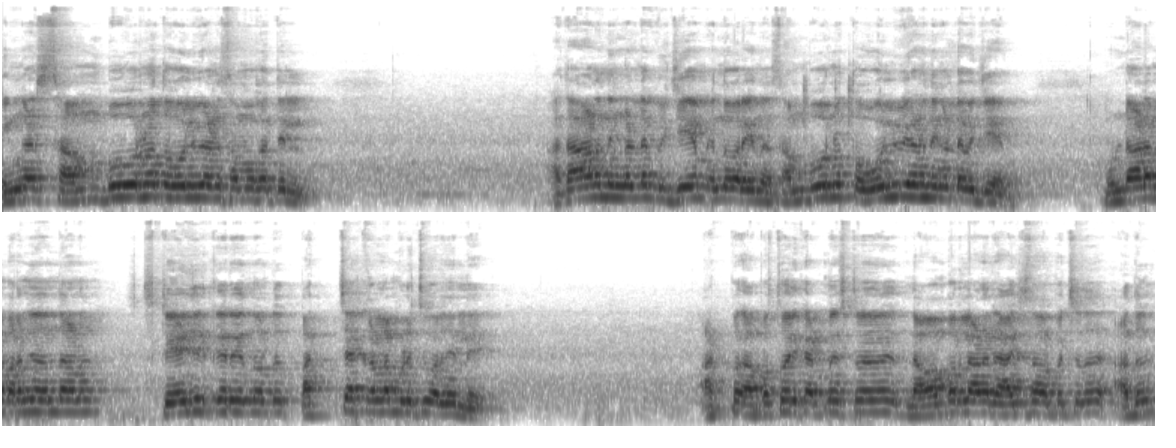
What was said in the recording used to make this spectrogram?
നിങ്ങൾ സമ്പൂർണ തോൽവിയാണ് സമൂഹത്തിൽ. അതാണ് നിങ്ങളുടെ വിജയം എന്ന് പറയുന്നത്. സമ്പൂർണ തോൽവിയാണ് നിങ്ങളുടെ വിജയം. മുണ്ടാടൻ പറഞ്ഞത് എന്താണ്? സ്റ്റേജിൽ കയറിയെന്നുകൊണ്ട് പച്ചക്കള്ളം വിളിച്ചു പറഞ്ഞില്ലേ? അപ്പ അപ്പസ്തോലിക് അഡ്മിനിസ്ട്രേറ്റർ നവംബറിലാണ് രാജി സമർപ്പിച്ചത്. അത്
